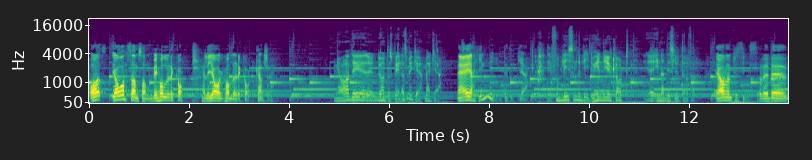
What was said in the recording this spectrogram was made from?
Och ja, Samson, vi håller det kort. Eller jag håller det kort kanske. Ja, det, du har inte spelat så mycket, märker jag. Nej, jag hinner ju inte tycker jag. Det får bli som det blir. Du hinner ju klart eh, innan det är slut i alla fall. Ja, men precis. Och det, det,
